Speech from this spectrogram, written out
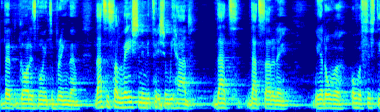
But God is going to bring them. That's a salvation invitation we had that, that Saturday. We had over, over 50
